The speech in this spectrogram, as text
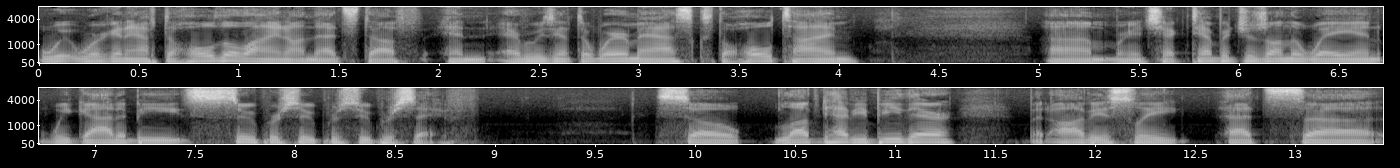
we're going to have to hold the line on that stuff, and everyone's going to have to wear masks the whole time. Um, we're going to check temperatures on the way in. We got to be super, super, super safe. So, love to have you be there, but obviously that's uh,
